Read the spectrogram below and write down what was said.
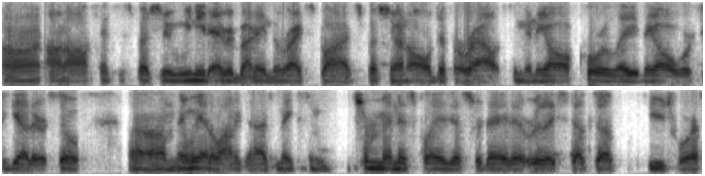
on on offense, especially we need everybody in the right spot, especially on all different routes. I mean, they all correlate, they all work together. So, um, and we had a lot of guys make some tremendous plays yesterday that really stepped up huge for us.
